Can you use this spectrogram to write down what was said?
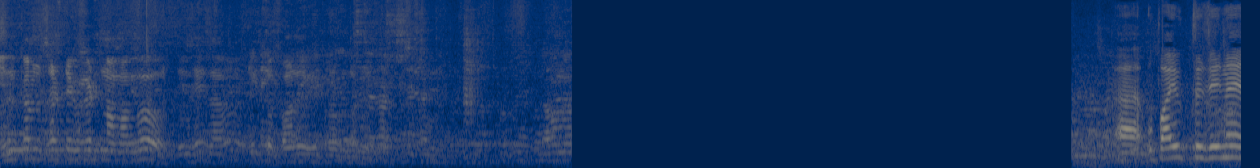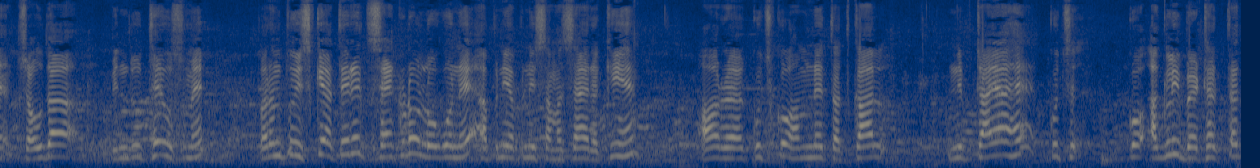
इनकम सर्टिफिकेट ना मांगो तो पानी की प्रॉब्लम है। उपायुक्त जी ने चौदह बिंदु थे उसमें परंतु इसके अतिरिक्त सैकड़ों लोगों ने अपनी अपनी समस्याएँ रखी हैं और कुछ को हमने तत्काल निपटाया है कुछ को अगली बैठक तक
